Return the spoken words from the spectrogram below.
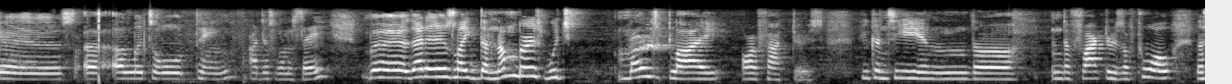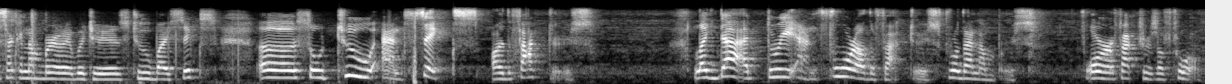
a, uh, a little thing I just want to say. But that is like the numbers which multiply our factors. You can see in the in the factors of 12 the second number which is 2 by 6 uh, so 2 and 6 are the factors. Like that 3 and 4 are the factors for the numbers for factors of 12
